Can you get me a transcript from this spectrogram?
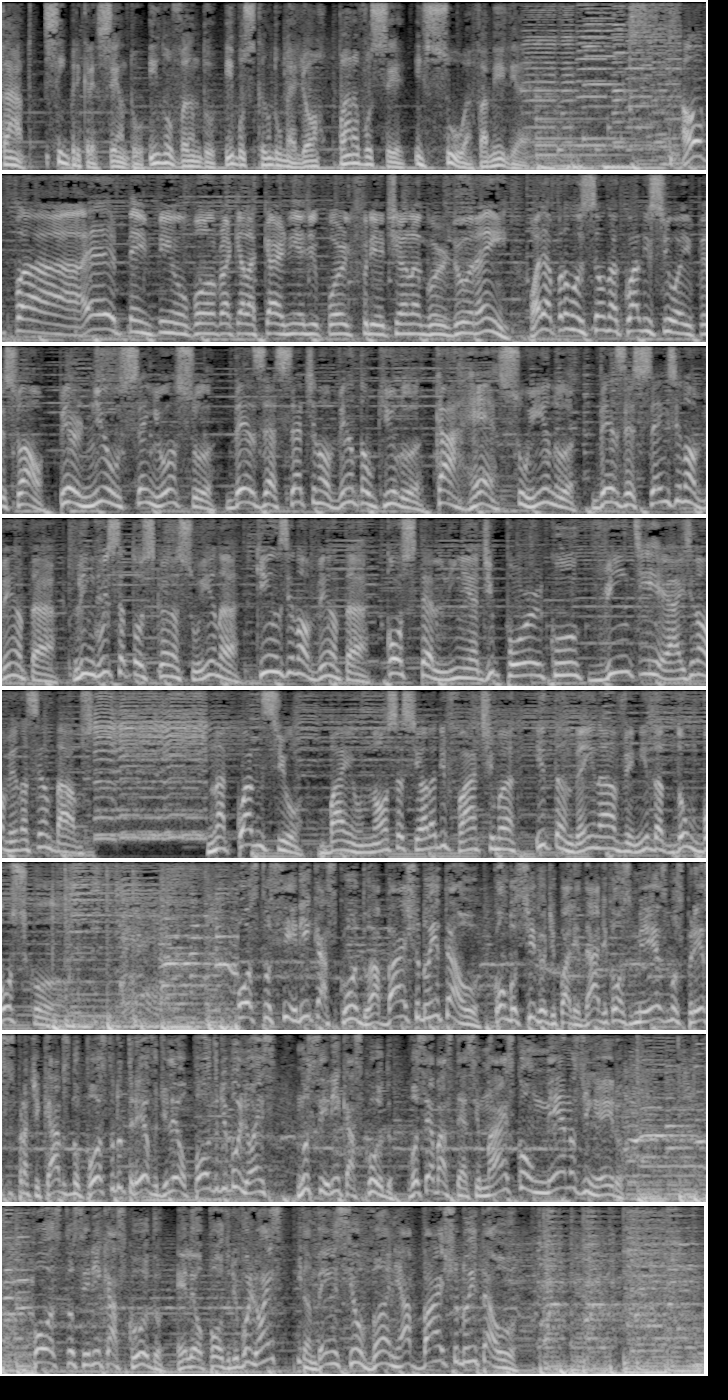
resultado, sempre crescendo, inovando e buscando o melhor para você e sua família. Opa! É tempinho bom pra aquela carninha de porco fritinha na gordura, hein? Olha a promoção da Qualicil aí, pessoal. Pernil sem osso, 17,90 o quilo. Carré suíno, 16,90. Linguiça toscana suína, 15,90. Costelinha de porco, 20 reais e 90 centavos na Qualicil, bairro Nossa Senhora de Fátima e também na Avenida Dom Bosco. Posto Siri Cascudo, abaixo do Itaú. Combustível de qualidade com os mesmos preços praticados no posto do Trevo de Leopoldo de Bulhões. No Siri Cascudo, você abastece mais com menos dinheiro. Posto Siri Cascudo, em Leopoldo de Bulhões e também em Silvânia, abaixo do Itaú.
